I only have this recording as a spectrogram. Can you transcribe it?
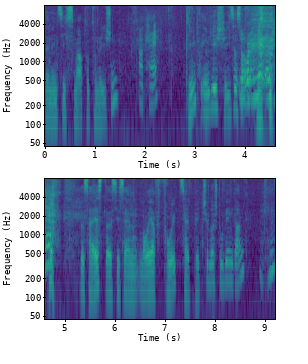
Der nennt sich Smart Automation. Okay. Klingt englisch, ist es Ist auch. Englisch, okay. Das heißt, es ist ein neuer Vollzeit-Bachelor-Studiengang, Mhm.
